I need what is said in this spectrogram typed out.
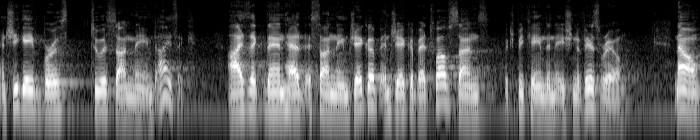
and she gave birth to a son named Isaac. Isaac then had a son named Jacob, and Jacob had 12 sons, which became the nation of Israel. Now,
